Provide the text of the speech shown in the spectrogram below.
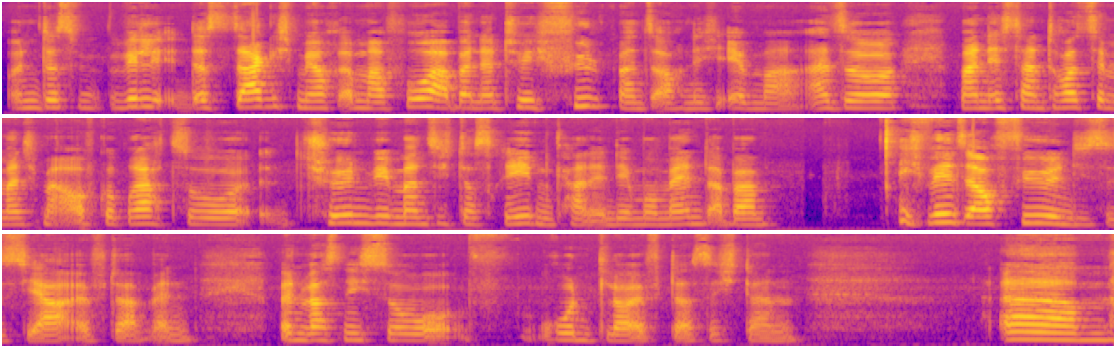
Und das will, das sage ich mir auch immer vor, aber natürlich fühlt man es auch nicht immer. Also man ist dann trotzdem manchmal aufgebracht, so schön wie man sich das reden kann in dem Moment, aber ich will es auch fühlen dieses Jahr öfter, wenn, wenn was nicht so rund läuft, dass ich dann ähm,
